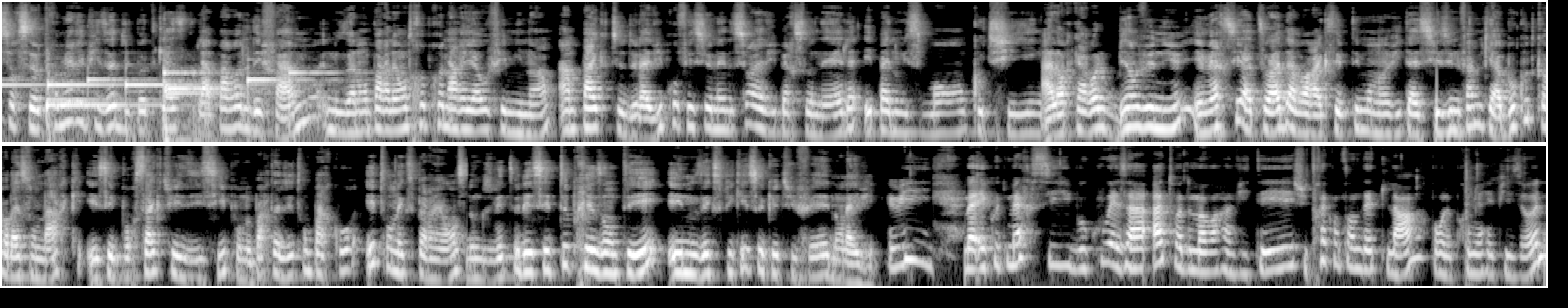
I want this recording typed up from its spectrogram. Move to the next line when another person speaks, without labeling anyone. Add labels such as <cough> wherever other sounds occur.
sur ce premier épisode du podcast La parole des femmes. Nous allons parler entrepreneuriat au féminin, impact de la vie professionnelle sur la vie personnelle, épanouissement, coaching. Alors Carole, bienvenue et merci à toi d'avoir accepté mon invitation. Tu es une femme qui a beaucoup de cordes à son arc et c'est pour ça que tu es ici, pour nous partager ton parcours et ton expérience. Donc je vais te laisser te présenter et nous expliquer ce que tu fais dans la vie.
Oui, bah écoute, merci beaucoup Elsa, à toi de m'avoir invitée. Je suis très contente d'être là pour le premier épisode.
